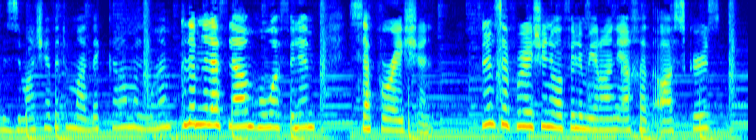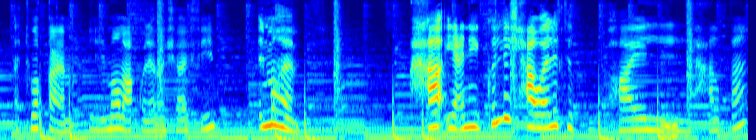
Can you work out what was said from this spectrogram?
من زمان شايفتهم ما أتذكرهم. المهم واحدة من الأفلام هو فيلم Separation. فيلم Separation هو فيلم إيراني أخذ أوسكارز أتوقع يعني ما معقولة ما شايفين. المهم يعني كلش حاولت بهاي الحلقة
